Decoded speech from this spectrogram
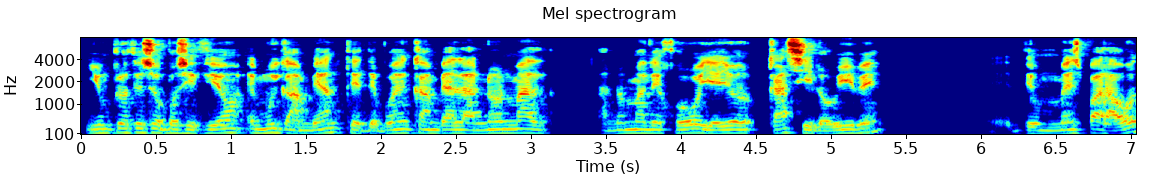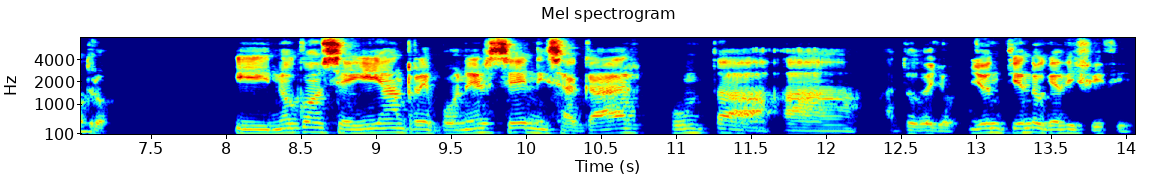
y un proceso de oposición es muy cambiante, te pueden cambiar las normas, las normas de juego y ellos casi lo viven eh, de un mes para otro. Y no conseguían reponerse ni sacar punta a, todo ello. Yo entiendo que es difícil,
